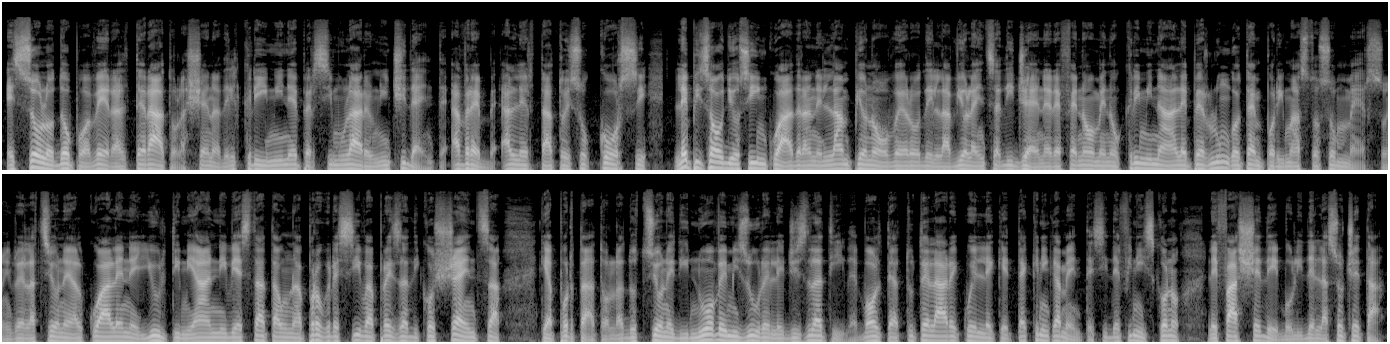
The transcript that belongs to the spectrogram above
e solo dopo aver alterato la scena del crimine per simulare un incidente avrebbe allertato i soccorsi. L'episodio si inquadra nell'ampio novero della della violenza di genere, fenomeno criminale per lungo tempo rimasto sommerso, in relazione al quale negli ultimi anni vi è stata una progressiva presa di coscienza che ha portato all'adozione di nuove misure legislative volte a tutelare quelle che tecnicamente si definiscono le fasce deboli della società.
